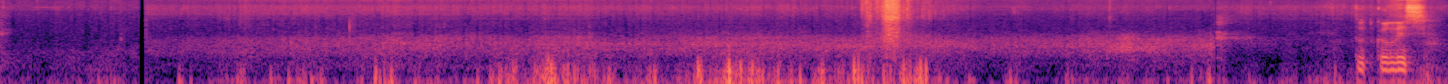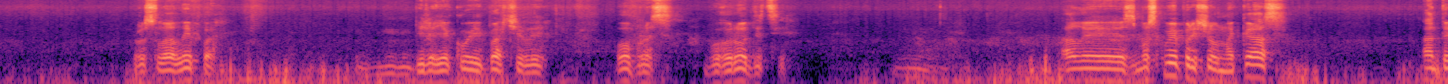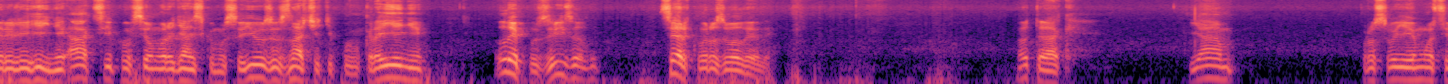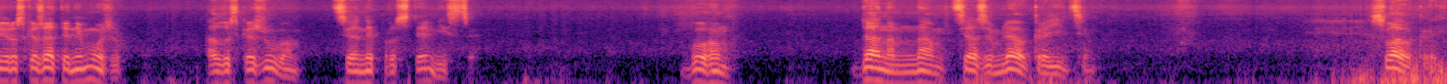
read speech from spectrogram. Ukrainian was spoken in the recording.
Тут колись росла липа, біля якої бачили образ Богородиці. Але з Москви прийшов наказ антирелігійні акції по всьому Радянському Союзу, значить і по Україні. Липу зрізали, церкву розвалили. Отак. Я про свої емоції розказати не можу, але скажу вам, це не просте місце. Богом дана нам ця земля українцям. Слава Україні!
